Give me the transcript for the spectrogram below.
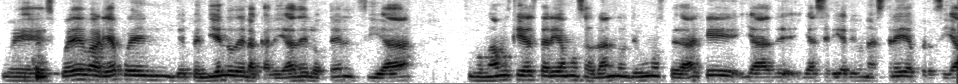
Pues puede variar, pueden, dependiendo de la calidad del hotel. Si ya, supongamos que ya estaríamos hablando de un hospedaje, ya, ya sería de una estrella, pero si ya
